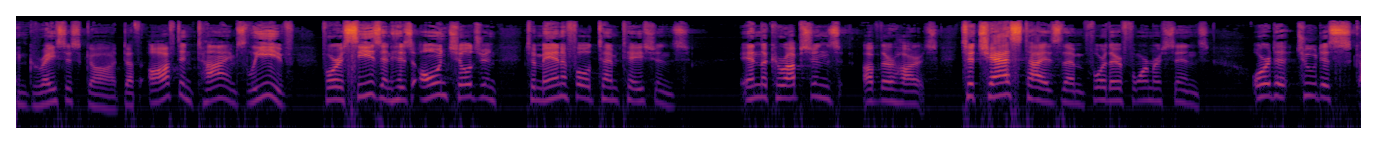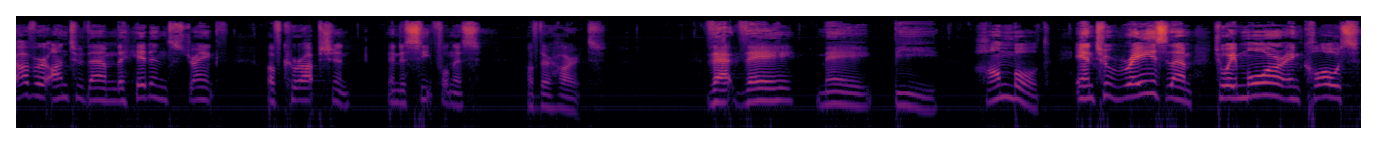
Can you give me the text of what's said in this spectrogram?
and gracious God doth oftentimes leave for a season his own children to manifold temptations in the corruptions of their hearts, to chastise them for their former sins, or to, to discover unto them the hidden strength of corruption and deceitfulness of their hearts, that they may be humbled and to raise them to a more and close,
